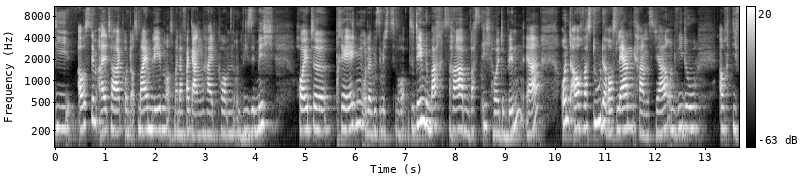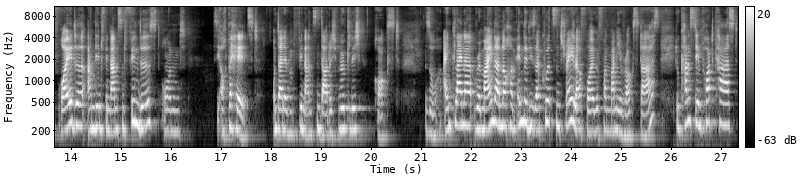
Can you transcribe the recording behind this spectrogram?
die aus dem Alltag und aus meinem Leben, aus meiner Vergangenheit kommen und wie sie mich heute prägen oder wie sie mich zu, zu dem gemacht haben, was ich heute bin, ja, und auch was du daraus lernen kannst, ja, und wie du auch die Freude an den Finanzen findest und sie auch behältst und deine Finanzen dadurch wirklich rockst. So, ein kleiner Reminder noch am Ende dieser kurzen Trailer-Folge von Money Rockstars. Du kannst den Podcast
